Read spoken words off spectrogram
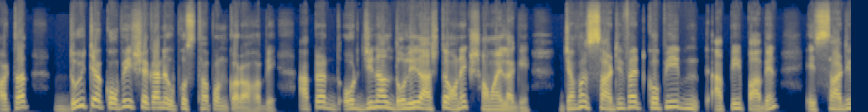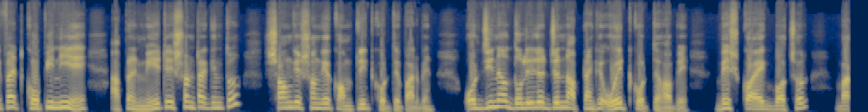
অর্থাৎ দুইটা কপি সেখানে উপস্থাপন করা হবে। আপনার অরিজিনাল দলিল আসতে অনেক সময় লাগে। যখন সার্টিফাইড কপি আপনি পাবেন, এই সার্টিফাইড কপি নিয়ে আপনার মেডিটেশনটা কিন্তু সঙ্গে সঙ্গে কমপ্লিট করতে পারবেন। অরিজিনাল দলিলের জন্য আপনাকে ওয়েট করতে হবে। বেশ কয়েক বছর বা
